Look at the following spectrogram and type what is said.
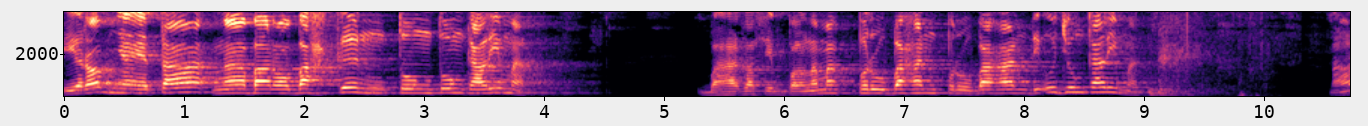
Irobnya eta ngabarobahkeun tungtung kalimat. Bahasa simpel nama perubahan-perubahan di ujung kalimat. Nah,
